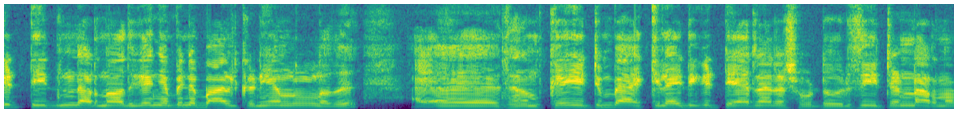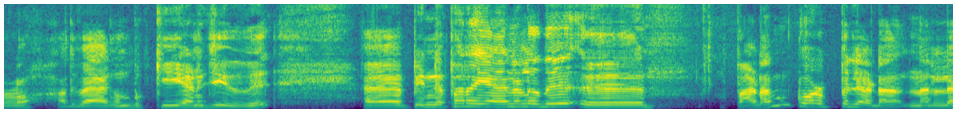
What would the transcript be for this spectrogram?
കിട്ടിയിട്ടുണ്ടായിരുന്നു. അത് കഴിഞ്ഞാൽ പിന്നെ ബാൽക്കണിയാണുള്ളത് നമുക്ക് ഏറ്റവും ബാക്കിലായിട്ട് കിട്ടിയായിരുന്നു രക്ഷപ്പെട്ടു. ഒരു സീറ്റ് ഉണ്ടായിരുന്നുള്ളൂ. അത് വേഗം ബുക്ക് ചെയ്യുകയാണ് ചെയ്തത്. പിന്നെ പറയാനുള്ളത് പടം കുഴപ്പമില്ല കേട്ടോ നല്ല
